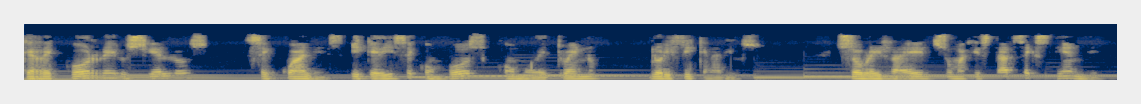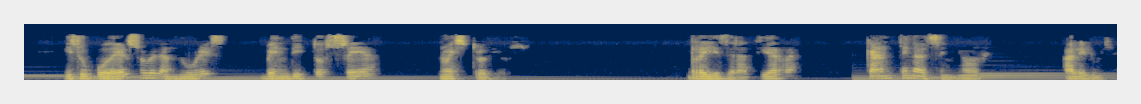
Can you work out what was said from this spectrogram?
que recorre los cielos secuales y que dice con voz como de trueno, glorifiquen a Dios. Sobre Israel su majestad se extiende y su poder sobre las nubes, bendito sea nuestro Dios. Reyes de la tierra, canten al Señor. Aleluya.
